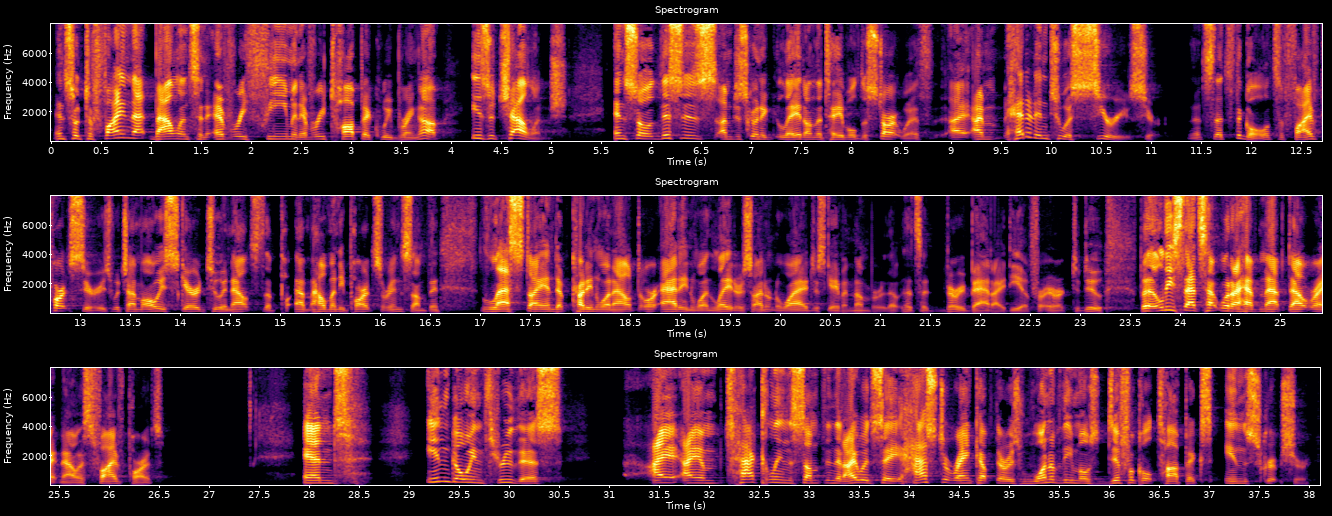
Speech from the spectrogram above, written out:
And so to find that balance in every theme and every topic we bring up is a challenge. And so this is, I'm just going to lay it on the table to start with. I, am headed into a series here. That's, that's the goal. It's a five part series, which I'm always scared to announce the, um, how many parts are in something, lest I end up cutting one out or adding one later. So I don't know why I just gave a number. That, that's a very bad idea for Eric to do. But at least that's what I have mapped out right now is five parts. And in going through this, I, I am tackling something that I would say has to rank up there as one of the most difficult topics in Scripture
